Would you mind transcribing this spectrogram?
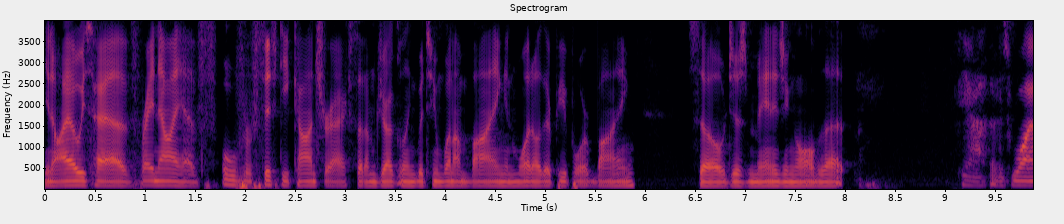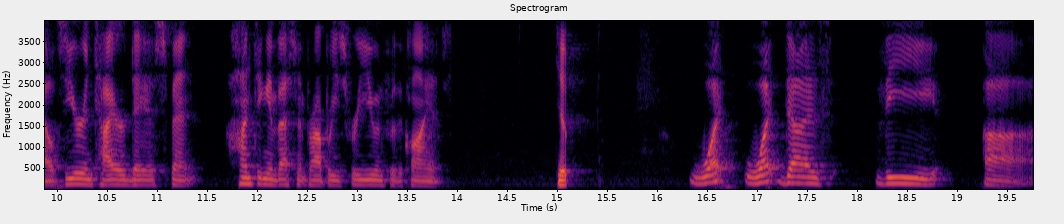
you know, I always have right now I have over 50 contracts that I'm juggling between what I'm buying and what other people are buying. So just managing all of that. Yeah, that is wild. So your entire day is spent hunting investment properties for you and for the clients. Yep. What what does the uh,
